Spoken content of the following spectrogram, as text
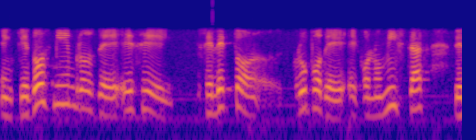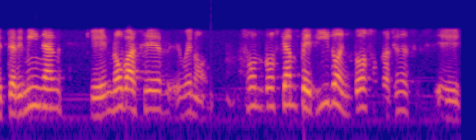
en que dos miembros de ese selecto grupo de economistas determinan que no va a ser, bueno, son dos que han pedido en dos ocasiones eh,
